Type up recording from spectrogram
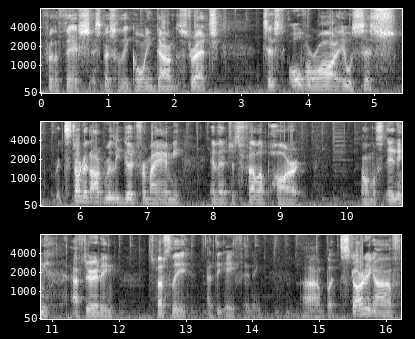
for the Fish, especially going down the stretch. Just overall, it was just, it started out really good for Miami and then just fell apart almost inning after inning, especially at the eighth inning. Uh, but starting off,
